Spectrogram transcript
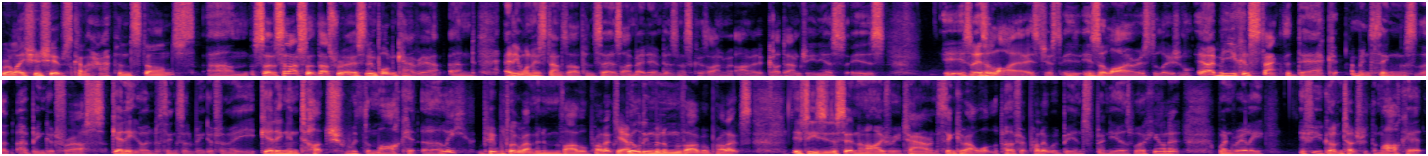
relationships kind of happenstance. Um, so, so that's that's it's an important caveat. And anyone who stands up and says I made it in business because I'm I'm a goddamn genius is is, is a liar. It's just is a liar. Is delusional. I mean, you can stack the deck. I mean, things that have been good for us, getting or things that have been good for me, getting in touch with the market early. People talk about minimum viable products, yep. building minimum viable products. It's easy to sit in an ivory tower and think about what the perfect product would be and spend years working on it. When really, if you got in touch with the market,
